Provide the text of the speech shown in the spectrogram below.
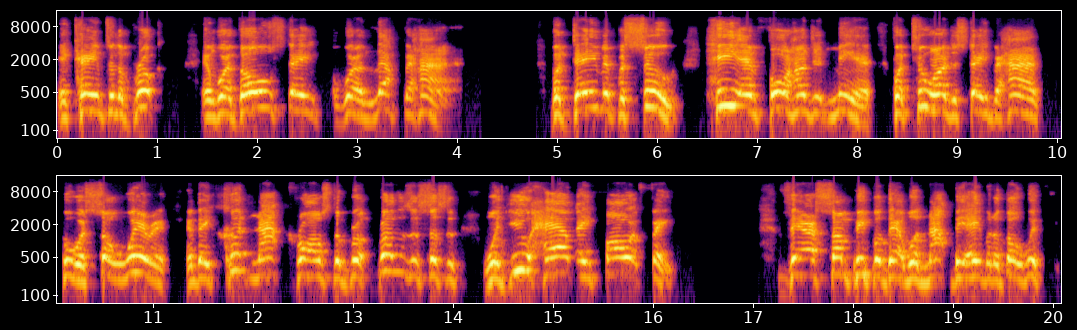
and came to the brook and where those stayed were left behind. But David pursued, he and 400 men, for 200 stayed behind who were so weary and they could not cross the brook. Brothers and sisters, when you have a forward faith, there are some people that will not be able to go with you.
